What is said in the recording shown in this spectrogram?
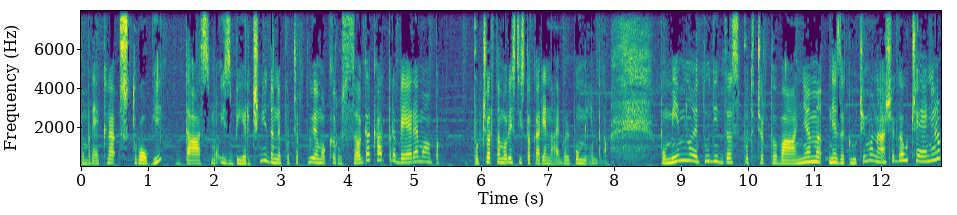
bom rekla, strogi, da smo izbirčni, da ne počrtujemo kar vsega, kar preberemo, ampak počrtamo res tisto, kar je najbolj pomembno. Pomembno je tudi, da s podčrtovanjem ne zaključimo našega učenja,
